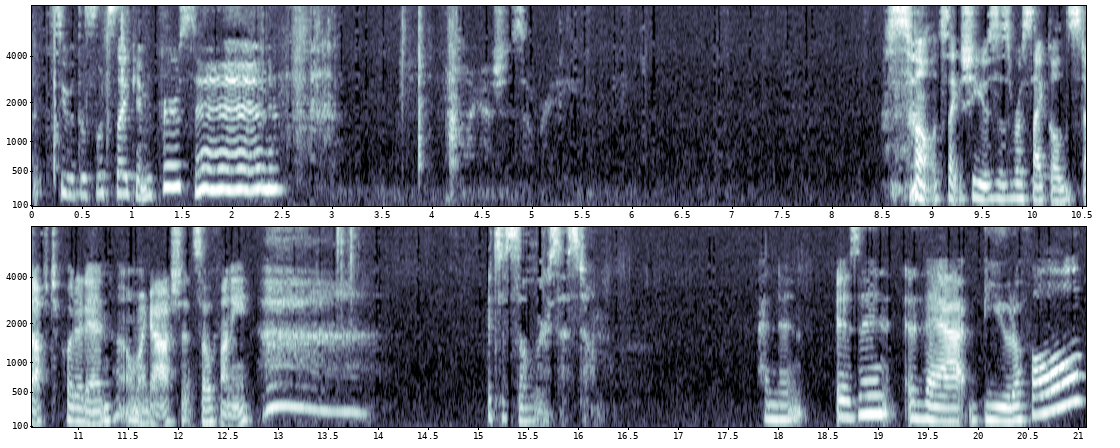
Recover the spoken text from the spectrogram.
Let's see what this looks like in person. Oh my gosh, it's so pretty. So it looks like she uses recycled stuff to put it in. Oh my gosh, it's so funny. It's a solar system pendant. Isn't that beautiful?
